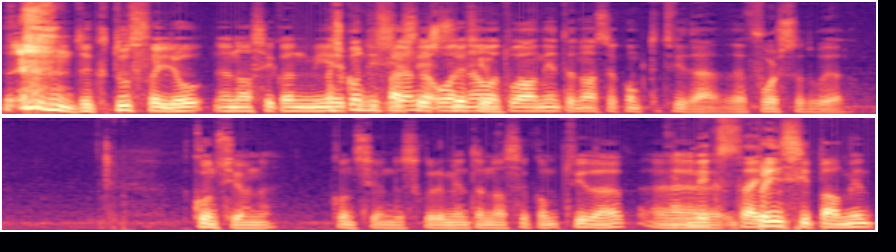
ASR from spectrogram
de que tudo falhou na nossa economia. Mas condiciona ou não atualmente a nossa competitividade, a força do euro? Condiciona. Condiciona seguramente a nossa competitividade. Como é que se principalmente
